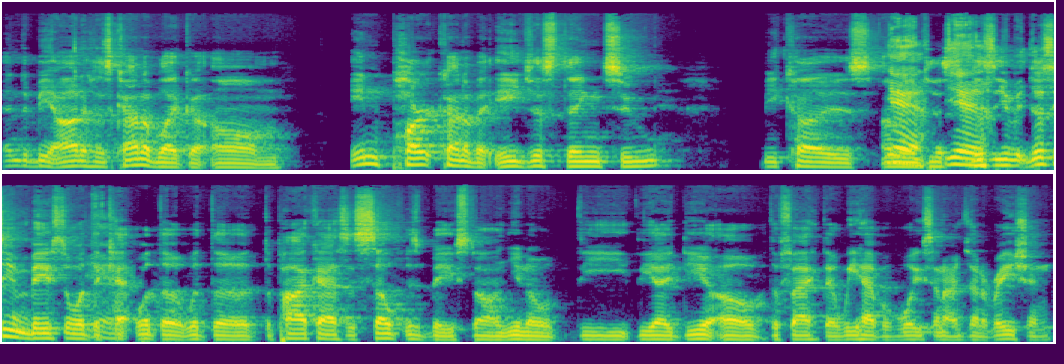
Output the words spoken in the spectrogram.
And to be honest, it's kind of like a um in part kind of an ageist thing too, because I Yeah, mean just, yeah. just even just even based on what the Yeah. ca- what the what the the podcast itself is based on, you know, the the idea of the fact that we have a voice in our generation.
